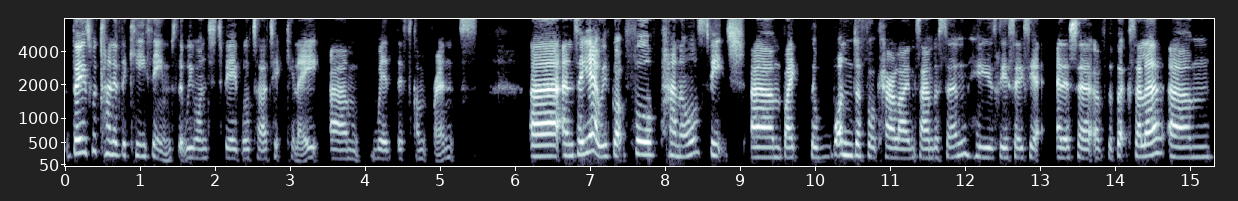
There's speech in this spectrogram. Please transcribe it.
those were kind of the key themes that we wanted to be able to articulate um, with this conference. Uh, and so, yeah, we've got four panels, each um, by the wonderful Caroline Sanderson, who's the associate editor of The Bookseller. Um,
